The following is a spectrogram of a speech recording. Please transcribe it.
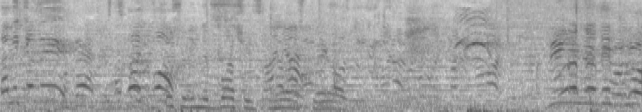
Та не тяни! Те, що він не бачив, він спиною стояв. Зіна не дивлю!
